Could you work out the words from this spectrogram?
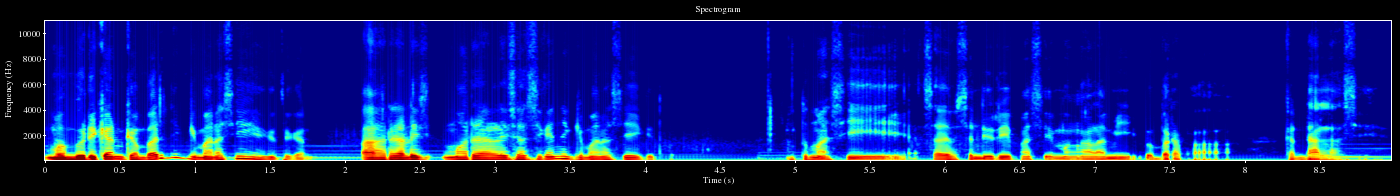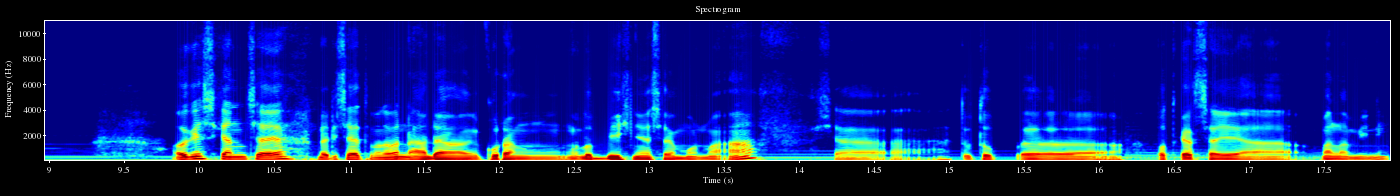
memberikan gambarnya gimana sih gitu kan, uh, realis merealisasikannya gimana sih gitu. Itu masih saya sendiri masih mengalami beberapa kendala sih. Oke sekian saya dari saya teman-teman, ada kurang lebihnya saya mohon maaf. Saya tutup, uh, podcast saya malam ini.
